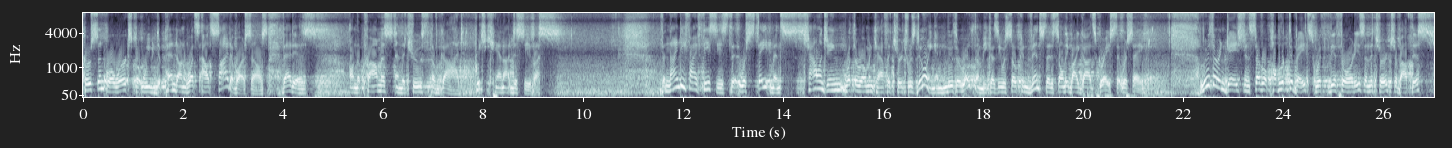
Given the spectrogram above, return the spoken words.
person, or works, but we depend on what's outside of ourselves. That is, on the promise and the truth of God, which cannot deceive us. The 95 Theses that were statements challenging what the Roman Catholic Church was doing, and Luther wrote them because he was so convinced that it's only by God's grace that we're saved. Luther engaged in several public debates with the authorities and the church about this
